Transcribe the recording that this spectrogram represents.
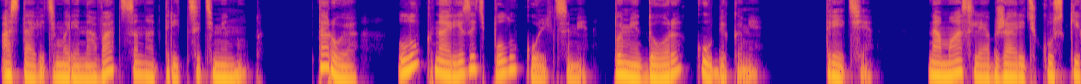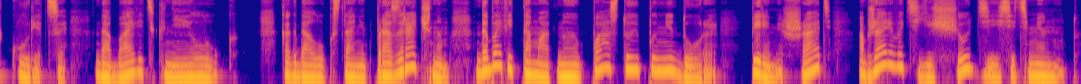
оставить мариноваться на 30 минут. Второе. Лук нарезать полукольцами, помидоры — кубиками. Третье. На масле обжарить куски курицы, добавить к ней лук. Когда лук станет прозрачным, добавить томатную пасту и помидоры, перемешать, обжаривать еще 10 минут.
